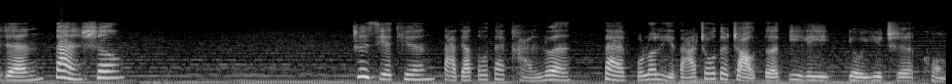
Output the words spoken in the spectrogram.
蜴人诞生。这些天大家都在谈论。在佛罗里达州的沼泽地里，有一只恐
